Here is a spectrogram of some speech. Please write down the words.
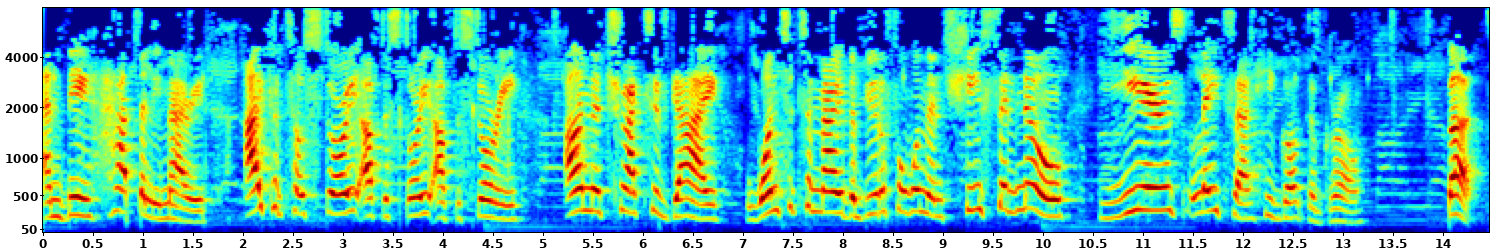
and being happily married. I could tell story after story after story unattractive guy wanted to marry the beautiful woman. She said no. Years later, he got the girl. But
